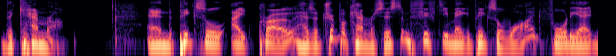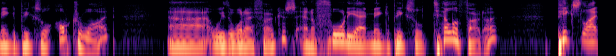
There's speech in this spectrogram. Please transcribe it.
the camera. And the Pixel 8 Pro has a triple camera system, 50 megapixel wide, 48 megapixel ultra wide uh, with autofocus, and a 48 megapixel telephoto. Pixel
